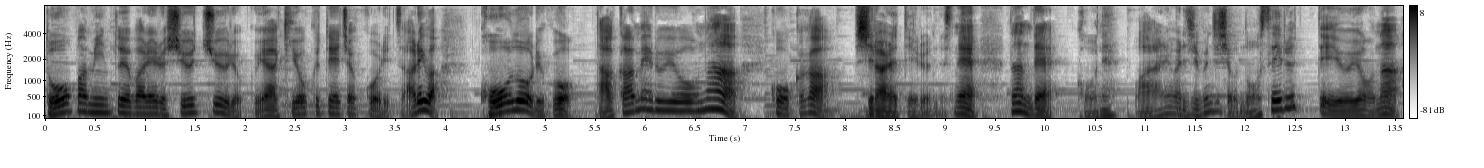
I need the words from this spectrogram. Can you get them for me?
ドーパミンと呼ばれる集中力や記憶定着効率あるいは行動力を高めるような効果が知られているんですね。なんでこうね我々自分自身を乗せるっていうような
